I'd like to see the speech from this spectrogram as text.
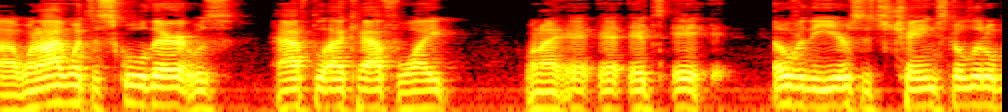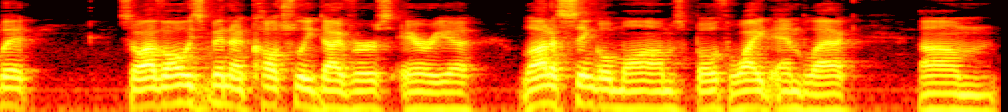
Uh, when I went to school there, it was half black, half white. When I it, it's it, over the years, it's changed a little bit. So I've always been a culturally diverse area. A lot of single moms, both white and black. Um,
